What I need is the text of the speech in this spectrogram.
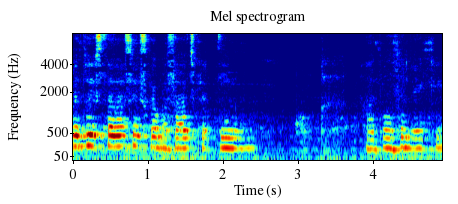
मैं तो इस तरह से इसका मसाज करती हूँ हाथों से लेके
